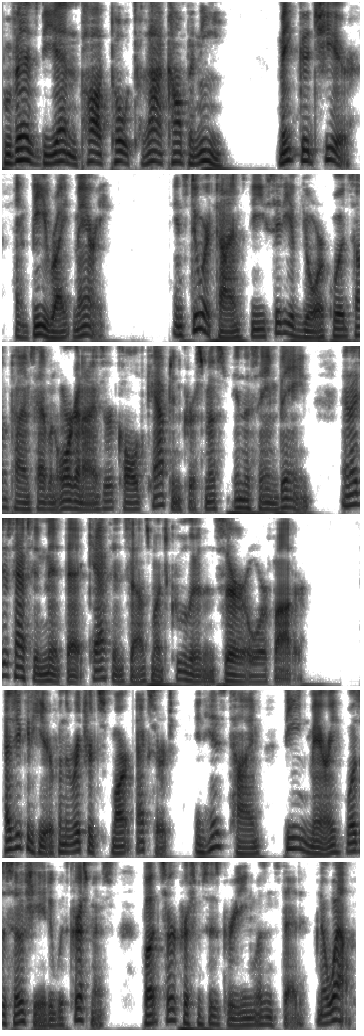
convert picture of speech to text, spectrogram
Buvez bien pas toute la compagnie. Make good cheer and be right merry. In Stuart times, the city of York would sometimes have an organizer called Captain Christmas in the same vein, and I just have to admit that Captain sounds much cooler than Sir or Father. As you could hear from the Richard Smart excerpt, In his time, being merry was associated with Christmas, but Sir Christmas's greeting was instead Noel,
